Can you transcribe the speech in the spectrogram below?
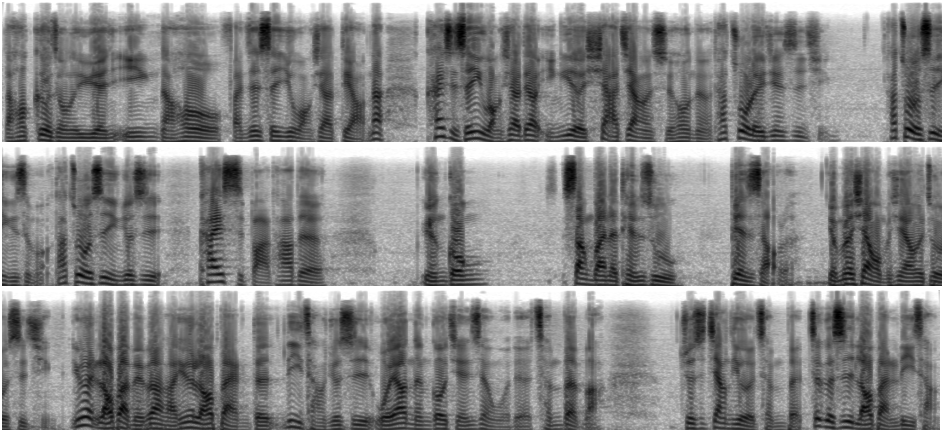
然后各种的原因，然后反正生意往下掉。那开始生意往下掉，营业额下降的时候呢，他做了一件事情。他做的事情是什么？他做的事情就是开始把他的员工上班的天数变少了。有没有像我们现在会做的事情？因为老板没办法，因为老板的立场就是我要能够节省我的成本嘛，就是降低我的成本。这个是老板立场，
